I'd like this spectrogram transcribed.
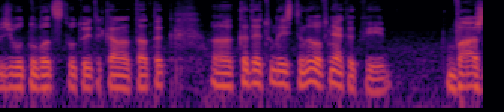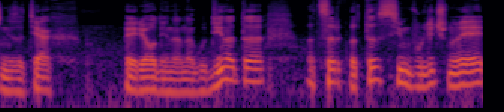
животновътството и така нататък, където наистина в някакви важни за тях периоди на, на годината, църквата символично е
